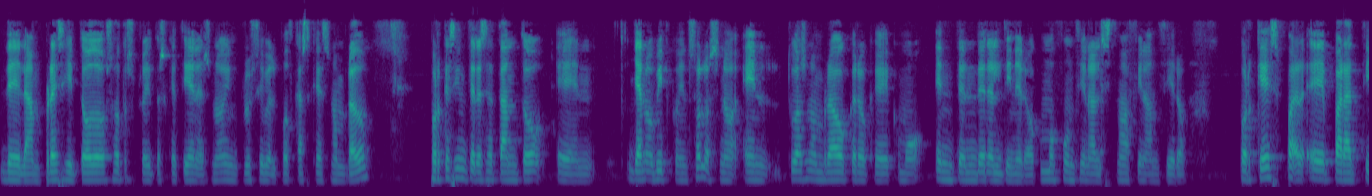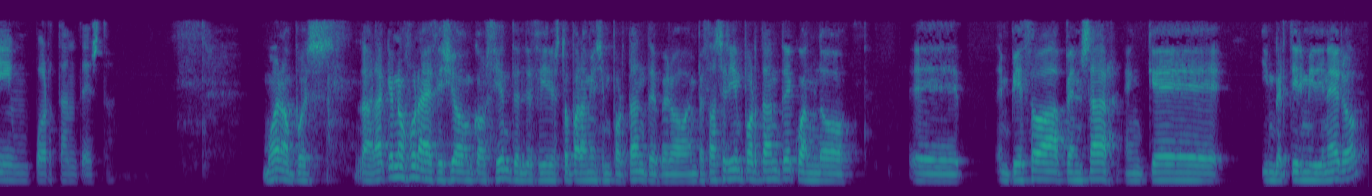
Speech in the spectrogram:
de la empresa y todos los otros proyectos que tienes, ¿no? Inclusive el podcast que has nombrado, ¿por qué se interesa tanto en, ya no Bitcoin solo, sino en, tú has nombrado creo que como entender el dinero, cómo funciona el sistema financiero. ¿Por qué es eh, para, ti importante esto? Bueno, pues la verdad que no fue una decisión consciente el decir esto para mí es importante, pero empezó a ser importante cuando eh, empiezo a pensar en qué invertir mi dinero,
